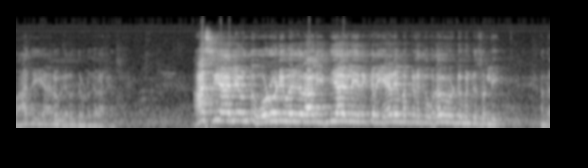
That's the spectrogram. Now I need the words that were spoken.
பாதியாரும் இறந்து விடுகிறார்கள். ஆசியாவிலே வந்து ஓடோடி வருகிறாள். இந்தியாவில் இருக்கிற ஏழை மக்களுக்கு உதவ வேண்டும் என்று சொல்லி அந்த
